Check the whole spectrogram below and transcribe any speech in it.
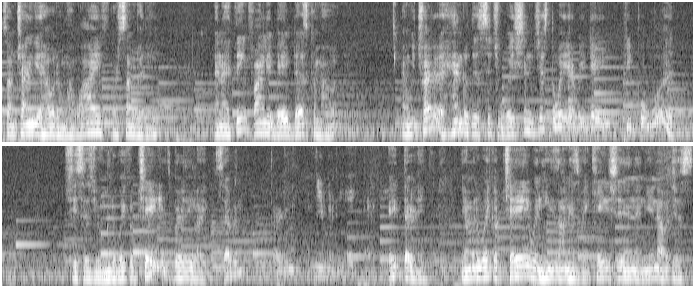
So I'm trying to get hold of my wife or somebody. And I think finally Babe does come out and we try to handle this situation just the way everyday people would. She says, "You want me to wake up Che? It's barely like seven You Eight thirty. eight thirty. You want me to wake up Che when he's on his vacation and you know just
